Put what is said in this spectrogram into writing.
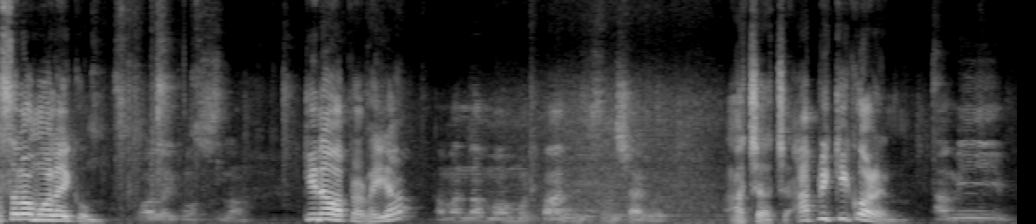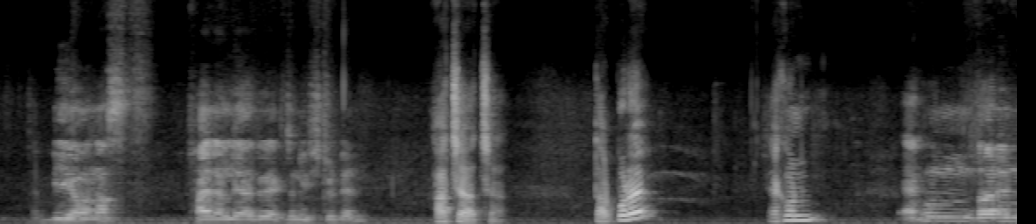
আসসালামু আলাইকুম। ওয়ালাইকুম আসসালাম। কী নাম আপনার ভাইয়া? আমার নাম মোহাম্মদ পারভেজ হোসেন সাগর। আচ্ছা আচ্ছা। আপনি কি করেন? আমি বিএ অনার্স ফাইনাল ইয়ারের একজন স্টুডেন্ট আচ্ছা আচ্ছা। তারপরে এখন এখন ধরেন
